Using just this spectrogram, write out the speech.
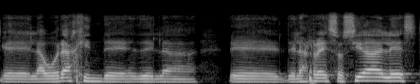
eh, la vorágine de las redes sociales,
